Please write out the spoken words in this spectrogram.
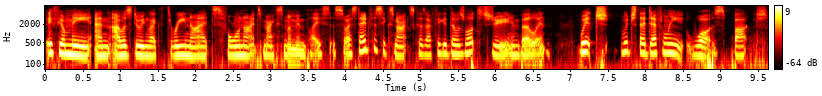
If you're me and I was doing like 3 nights, 4 nights maximum in places. So I stayed for 6 nights because I figured there was lots to do in Berlin, which which there definitely was, but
